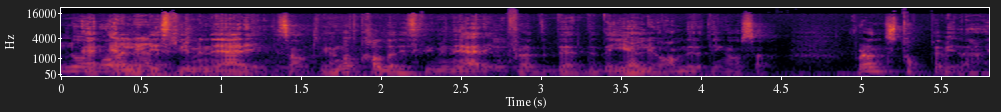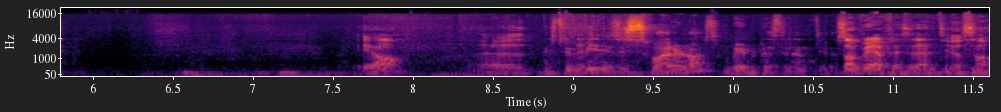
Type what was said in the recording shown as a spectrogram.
Eller diskriminering. Sant? Vi kan godt kalle det diskriminering, for det, det, det gjelder jo andre ting også. Hvordan stopper vi det her? Ja. øh, Hvis du, hvis du svarer nå, så blir du president i USA. Da blir jeg president i USA.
